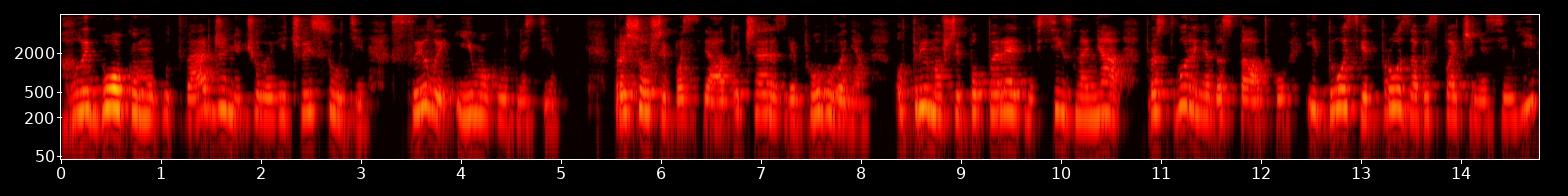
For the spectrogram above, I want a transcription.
глибокому утвердженню чоловічої суті, сили і могутності. Пройшовши посвяту через випробування, отримавши попередньо всі знання про створення достатку і досвід про забезпечення сім'ї,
